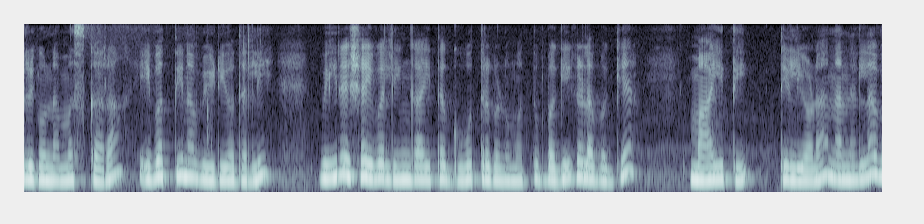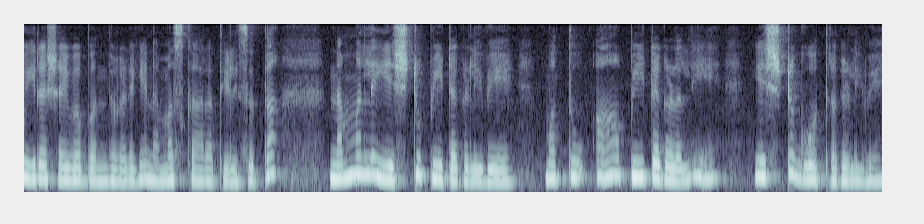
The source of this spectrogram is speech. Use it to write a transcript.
ಎಲ್ರಿಗೂ ನಮಸ್ಕಾರ. ಇವತ್ತಿನ ವಿಡಿಯೋದಲ್ಲಿ ವೀರಶೈವ ಲಿಂಗಾಯಿತ ಗೋತ್ರಗಳು ಮತ್ತು ಬಗೆಗಳ ಬಗ್ಗೆ ಮಾಹಿತಿ ತಿಳಿಯೋಣ. ನನ್ನೆಲ್ಲ ವೀರಶೈವ ಬಂಧುಗಳಿಗೆ ನಮಸ್ಕಾರ ತಿಳಿಸುತ್ತಾ, ನಮ್ಮಲ್ಲಿ ಎಷ್ಟು ಪೀಠಗಳಿವೆ ಮತ್ತು ಆ ಪೀಠಗಳಲ್ಲಿ ಎಷ್ಟು ಗೋತ್ರಗಳಿವೆ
